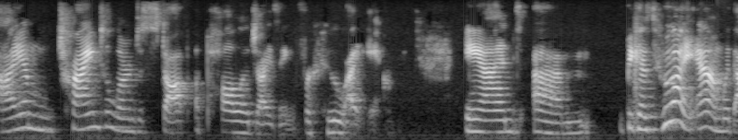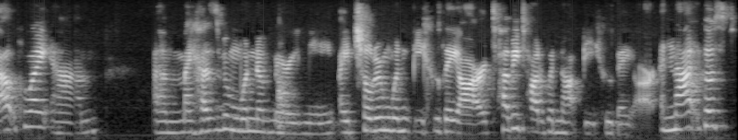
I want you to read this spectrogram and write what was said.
I am trying to learn to stop apologizing for who I am, and um, because who I am without who I am um, my husband wouldn't have married me. My children wouldn't be who they are. Tubby Todd would not be who they are. And that goes,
